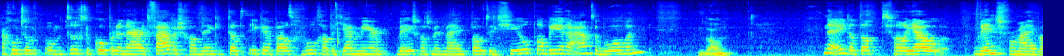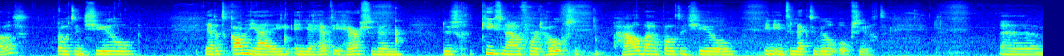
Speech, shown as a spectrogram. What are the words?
Maar goed, om, om terug te koppelen naar het vaderschap, denk ik dat ik heb al het gevoel gehad dat jij meer bezig was met mijn potentieel proberen aan te boren. Dan, Nee, dat dat vooral jouw wens voor mij was. Potentieel. Ja, dat kan jij en je hebt die hersenen. Dus kies nou voor het hoogste haalbare potentieel in intellectueel opzicht. Ehm,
